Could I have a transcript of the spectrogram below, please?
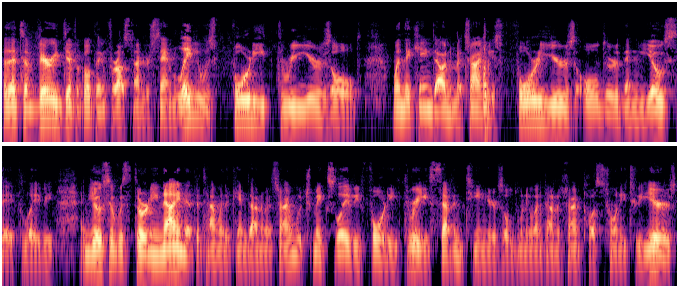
But that's a very difficult thing for us to understand. Levi was 43 years old when they came down to Mitzrayim. He was four years older than Yosef Levi, and Yosef was 39 at the time when they came down to Mitzrayim, which makes Levi 43, 17 years old when he went down to Mitzrayim, plus 22 years.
